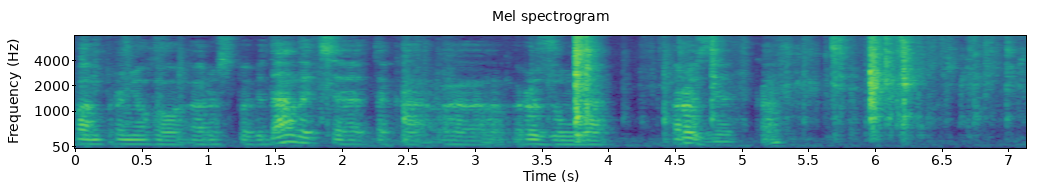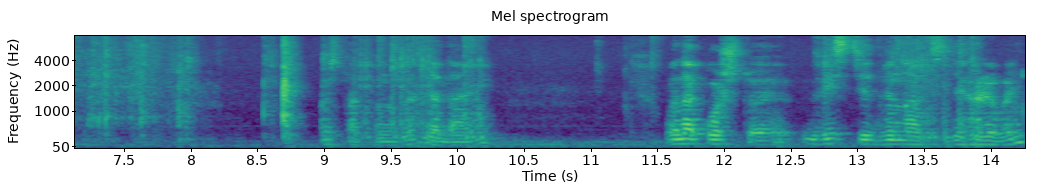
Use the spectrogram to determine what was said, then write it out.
вам про нього розповідали. Це така е, розумна розетка. Ось так вона виглядає. Вона коштує 212 гривень.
